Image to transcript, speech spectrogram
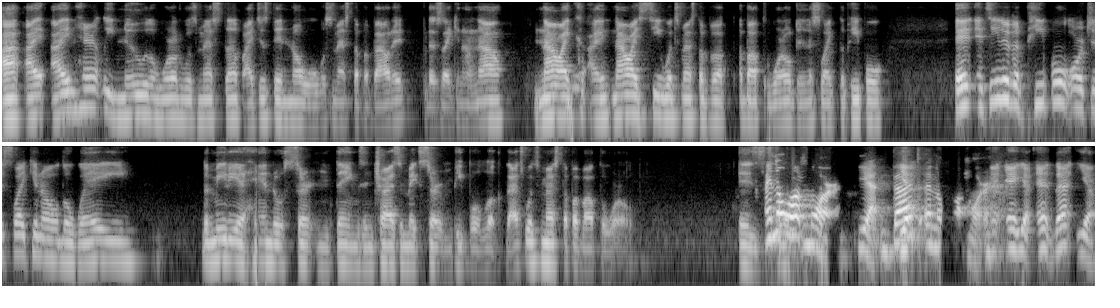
I, I I inherently knew the world was messed up. I just didn't know what was messed up about it. But it's like you know now now I, I now I see what's messed up about, about the world, and it's like the people. It, it's either the people or just like you know the way the media handles certain things and tries to make certain people look. That's what's messed up about the world. Is and a lot more, yeah, that yeah. and a lot more, and, and, yeah, and that yeah,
